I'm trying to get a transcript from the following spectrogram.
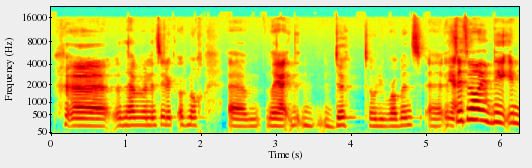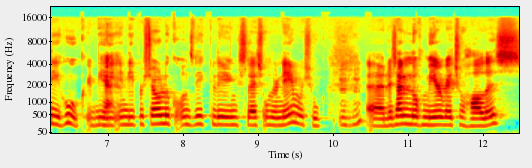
Dan hebben we natuurlijk ook nog ehm, nou ja, de, de Tony Robbins. Eh, het Ja. zit wel in die, in die hoek, in die, Ja. in die persoonlijke ontwikkeling slash ondernemershoek. Mhm. Eh, er zijn er nog meer, Rachel Hollis.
